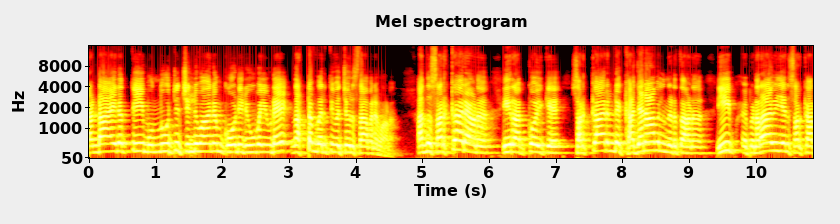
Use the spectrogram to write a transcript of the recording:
രണ്ടായിരത്തി മുന്നൂറ്റി ചില്ലുവാനം കോടി രൂപയുടെ നഷ്ടം വരുത്തി വെച്ച ഒരു സ്ഥാപനമാണ്. അന്ന് സർക്കാരാണ് ഈ റബ്കോയ്ക്ക് സർക്കാരിന്റെ ഖജനാവിൽ നിന്നെടുത്താണ് ഈ പിണറായി വിജയൻ സർക്കാർ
